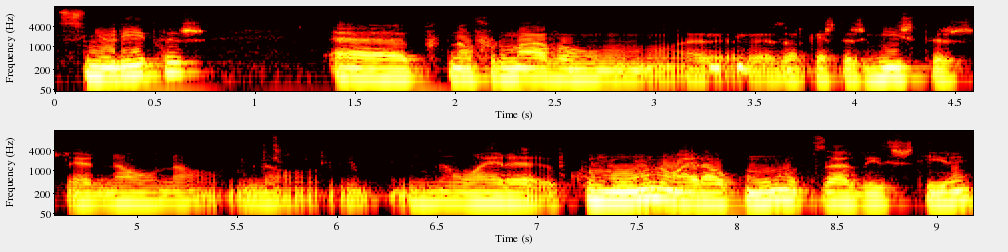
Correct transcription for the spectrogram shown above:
senhoritas, porque não formavam as orquestras mistas, eh, não, não, não, não era comum, não era algo comum, apesar de existirem.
